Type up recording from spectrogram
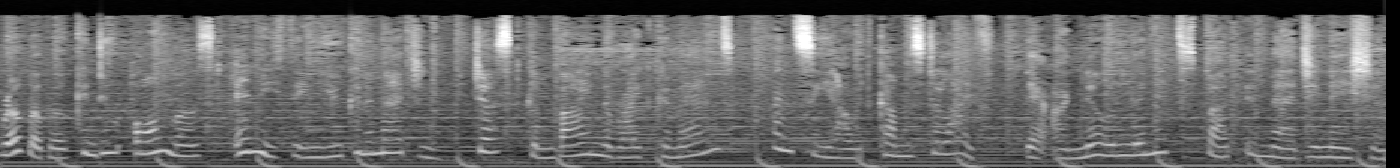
Robobo can do almost anything you can imagine. Just combine the right commands and see how it comes to life. There are no limits but imagination.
